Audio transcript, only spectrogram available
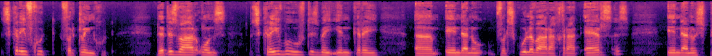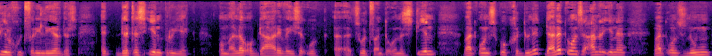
skryfgoed vir kleingoed. Dit is waar ons skryfbehoeftes by een kry Um, en dan nou vir skole waar daar graad R's is en dan nou speelgoed vir die leerders. Het, dit is een projek om hulle op daardie wyse ook 'n uh, soort van te ondersteun wat ons ook gedoen het. Dan het ons 'n ander ene wat ons noem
